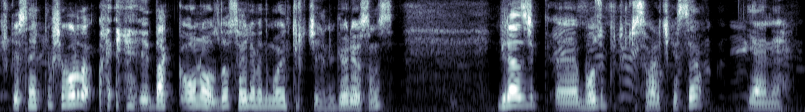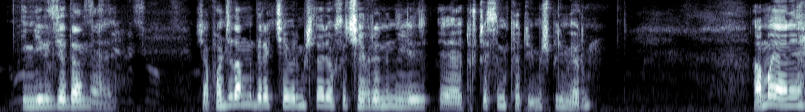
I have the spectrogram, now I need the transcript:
Türkçesini eklemiş. Bu arada dakika 10 oldu. Söylemedim oyun Türkçe yani görüyorsunuz. Birazcık e, bozuk bir Türkçesi var açıkçası. Yani İngilizceden yani Japoncadan mı direkt çevirmişler yoksa çevrenin İngiliz, e, Türkçesi mi kötüymüş bilmiyorum. Ama yani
